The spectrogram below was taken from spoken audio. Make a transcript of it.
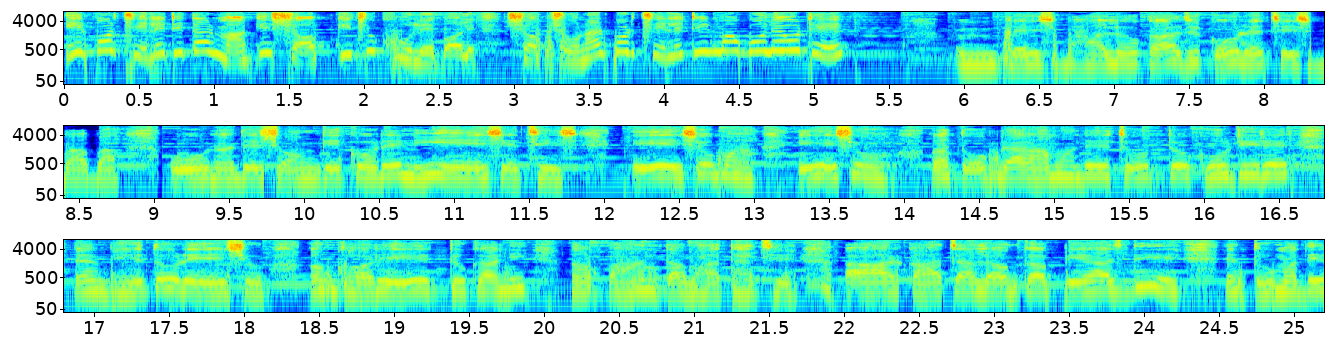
এরপর ছেলেটি তার মাকে সব কিছু খুলে বলে। সব শোনার পর ছেলেটির মা বলে ওঠে বেশ ভালো কাজ করেছিস বাবা। ওনাদের সঙ্গে করে নিয়ে এসেছিস। এসো মা, এসো। তোমরা আমাদের ছোট্ট কুটিরের ভেতরে এসো। ঘরে একটুখানি পান্তা ভাত আছে আর কাঁচা লঙ্কা পেঁয়াজ দিয়ে তোমাদের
